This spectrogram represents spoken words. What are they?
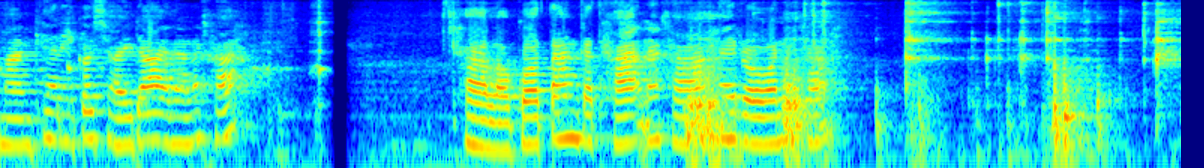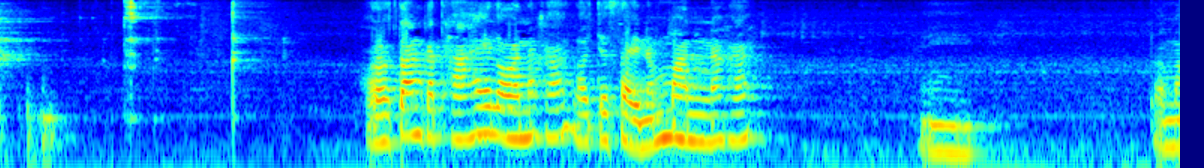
ประมาณแค่นี้ก็ใช้ได้แล้วนะคะ ค่ะเราก็ตั้งกระทะนะคะให้ร้อนนะคะพอเราตั้งกระทะให้ร้อนนะคะ เราจะใส่น้ำมันนะคะนี่ประม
